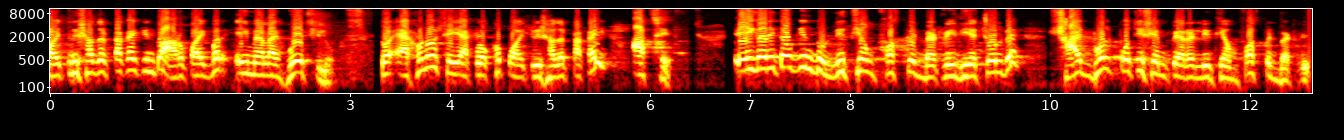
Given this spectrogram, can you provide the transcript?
পঁয়ত্রিশ হাজার টাকায় কিন্তু আরও কয়েকবার এই মেলায় হয়েছিল। তো এখনও সেই এক লক্ষ পঁয়ত্রিশ হাজার টাকাই আছে। এই গাড়িটাও কিন্তু লিথিয়াম ফসফেট ব্যাটারি দিয়ে চলবে, ষাট ভোল্ট পঁচিশ এম্পিয়ারের লিথিয়াম ফসফেট ব্যাটারি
